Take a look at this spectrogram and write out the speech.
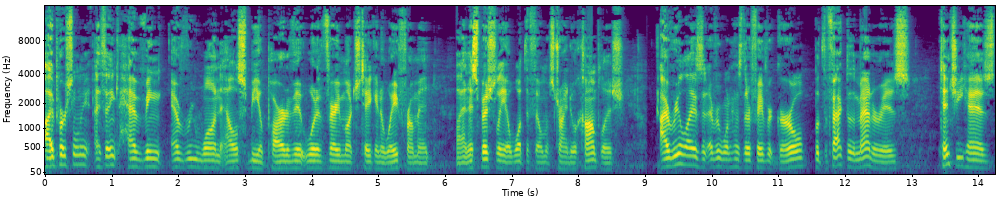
I personally, I think having everyone else be a part of it would have very much taken away from it, uh, and especially at what the film was trying to accomplish. I realize that everyone has their favorite girl, but the fact of the matter is, Tenchi has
